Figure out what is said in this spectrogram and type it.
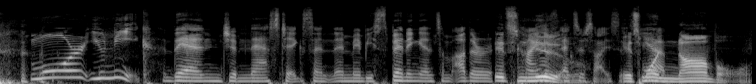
more unique than gymnastics and, and maybe spinning and some other it's kind new. of exercises. It's more novel.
